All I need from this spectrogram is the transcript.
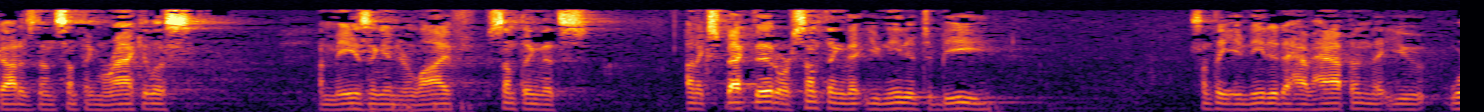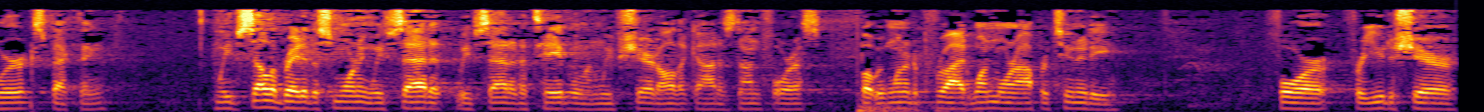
God has done something miraculous, amazing in your life, something that's unexpected or something that you needed to be, something you needed to have happen that you were expecting. We've celebrated this morning. We've sat at we've sat at a table and we've shared all that God has done for us. But we wanted to provide one more opportunity for for you to share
